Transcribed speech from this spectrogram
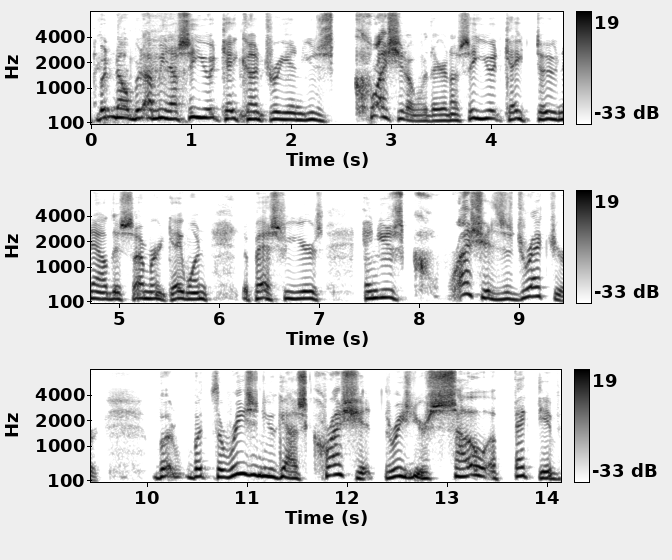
But no, but I mean, I see you at K Country and you just crush it over there. And I see you at K2 now this summer and K1 the past few years, and you just crush it as a director. But but the reason you guys crush it, the reason you're so effective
